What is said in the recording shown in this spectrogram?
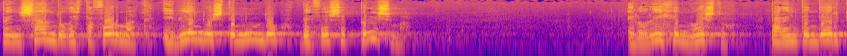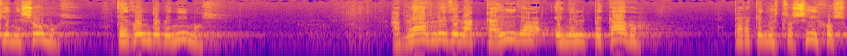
pensando de esta forma y viendo este mundo desde ese prisma. El origen nuestro para entender quiénes somos, de dónde venimos. Hablarle de la caída en el pecado, para que nuestros hijos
